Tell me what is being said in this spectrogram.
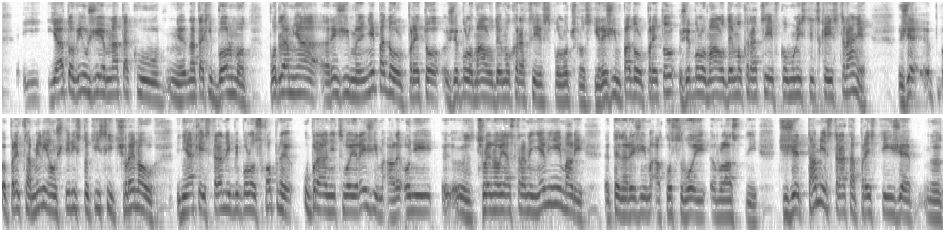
Ja to využijem na, takú, na taký bonmot. Podľa mňa režim nepadol preto, že bolo málo demokracie v spoločnosti. Režim padol preto, že bolo málo demokracie v komunistickej strane že predsa milión 400 tisíc členov nejakej strany by bolo schopné ubrániť svoj režim, ale oni, e, členovia strany, nevnímali ten režim ako svoj vlastný. Čiže tam je strata prestíže e,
